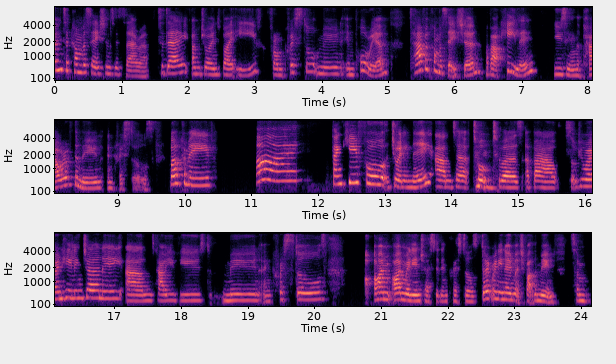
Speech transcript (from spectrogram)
Welcome to Conversations with Sarah. Today I'm joined by Eve from Crystal Moon Emporium to have a conversation about healing using the power of the moon and crystals. Welcome, Eve. Hi. Thank you for joining me and uh, talk mm. to us about sort of your own healing journey and how you've used moon and crystals. I'm I'm really interested in crystals. Don't really know much about the moon, so I'm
